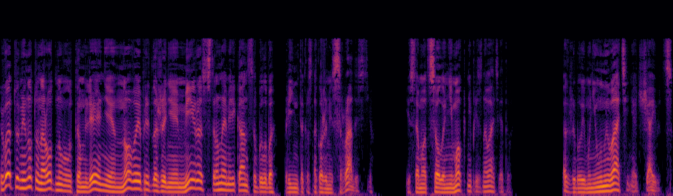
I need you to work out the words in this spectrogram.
В эту минуту народного утомления новое предложение мира со стороны американцев было бы принято краснокожими с радостью, и сам Цоло не мог не признавать этого. Как же было ему не унывать и не отчаиваться?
